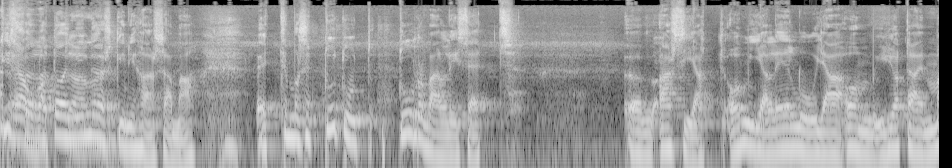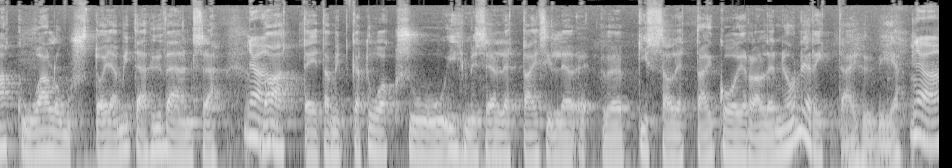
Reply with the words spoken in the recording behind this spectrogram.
Kissoilla rauhoittaa toimii myöskin ihan sama. Että semmoiset tutut, turvalliset asiat, omia leluja, om, jotain makualustoja, mitä hyvänsä, Joo. vaatteita, mitkä tuoksuu ihmiselle tai sille kissalle tai koiralle, ne on erittäin hyviä. Joo.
